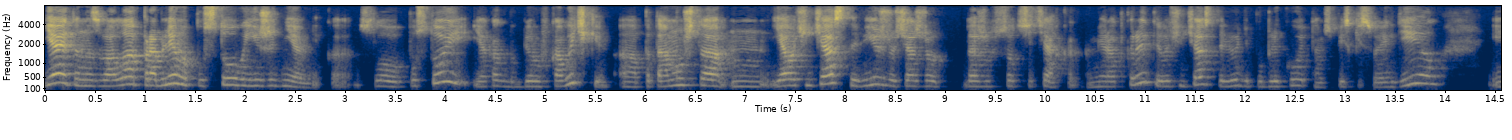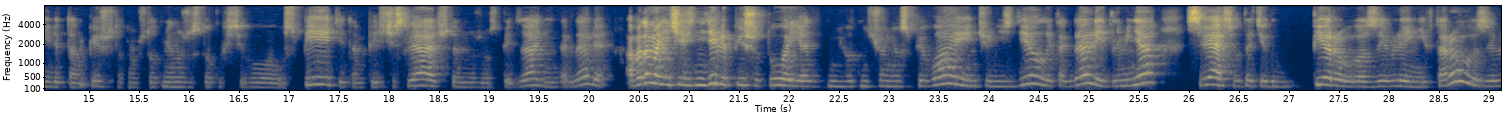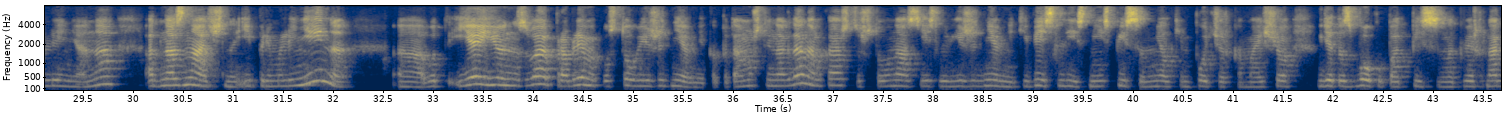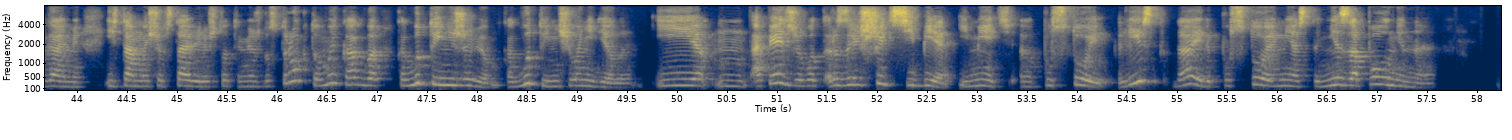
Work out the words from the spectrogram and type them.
Я это назвала проблема пустого ежедневника. Слово «пустой» я как бы беру в кавычки, а, потому что я очень часто вижу, сейчас же вот даже в соцсетях как бы мир открыт, и очень часто люди публикуют там списки своих дел, или там пишут о том, что вот мне нужно столько всего успеть, и там перечисляют, что им нужно успеть за день и так далее. А потом они через неделю пишут, ой, я вот ничего не успеваю, я ничего не сделала и так далее. И для меня связь вот этих первого заявления и второго заявления, она однозначно и прямолинейна, вот я ее называю проблемой пустого ежедневника, потому что иногда нам кажется, что у нас, если в ежедневнике весь лист не исписан мелким почерком, а еще где-то сбоку подписано кверх ногами, и там мы еще вставили что-то между строк, то мы как бы, как будто и не живем, как будто и ничего не делаем. И опять же, вот разрешить себе иметь э, пустой лист, да, или пустое место, не заполненное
